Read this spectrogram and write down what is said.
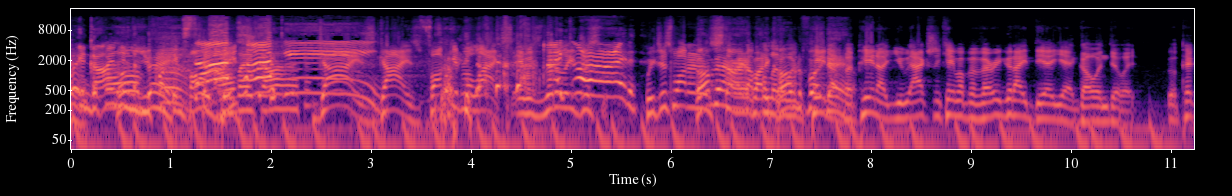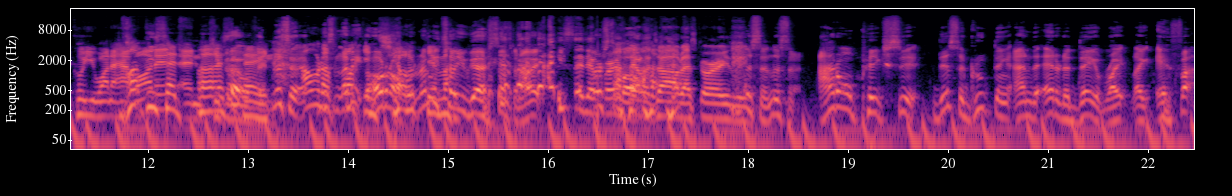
fucking defending you. You fucking oh Stop me. talking! Guys, guys, fucking relax. It was My literally just we just wanted to start up a little with the Peanut, but Peanut, you actually came up with a very good idea. Yeah, go and do it. Pick who you want to have Puppy on it said and keep it open. listen, I wanna listen, let me, fucking hold on. choke Let me him tell you guys something, all right? he said your First first of day all- on the job. That's crazy. Listen, listen. I don't pick shit. This a group thing. At the end of the day, right? Like if I,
